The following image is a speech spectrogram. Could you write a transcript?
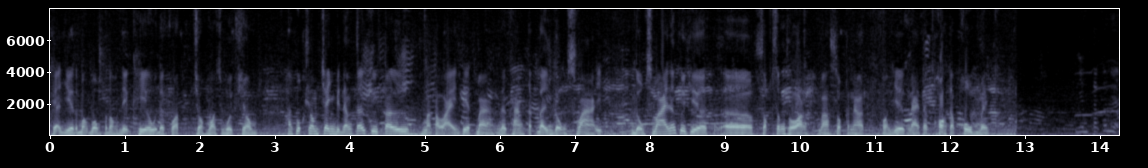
ភរិយារបស់បងប្រុសអ្នកខៀវដែលគាត់ចុះមកជាមួយខ្ញុំហើយពួកខ្ញុំចេញពីហ្នឹងទៅគឺទៅមកកន្លែងទៀតបាទនៅខាងទឹកដីម្ដងស្វាយម្ដងស្វាយហ្នឹងគឺជាអឺស្រុកសឹងត្រង់បាទស្រុកកណើតរបស់យើងដែរតែខុសតែភូមិឯងញ៉ាំទឹកនេះ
